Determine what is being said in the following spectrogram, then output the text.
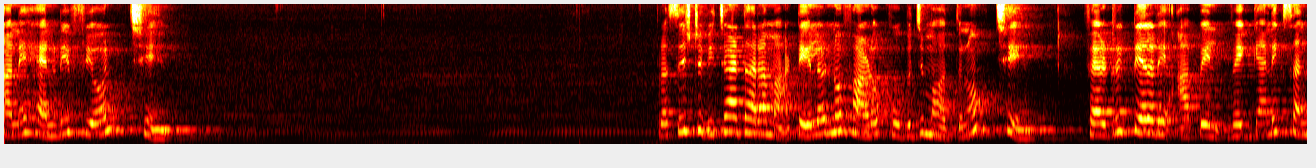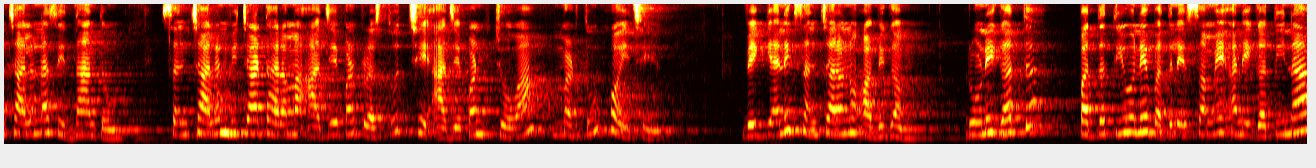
અને હેનરી ફ્યોલ છે. પ્રશિષ્ટ વિચારધારામાં ટેલરનો ફાળો ખૂબ જ મહત્વનો છે. ફેડરિક ટેલરે આપેલ વૈજ્ઞાનિક સંચાલનના સિદ્ધાંતો સંચાલન વિચારધારામાં આજે પણ પ્રસ્તુત છે, આજે પણ જોવા મળતું હોય છે. વૈજ્ઞાનિક સંચાલનનો અભિગમ ઋણિગત પદ્ધતિઓને બદલે સમય અને ગતિના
